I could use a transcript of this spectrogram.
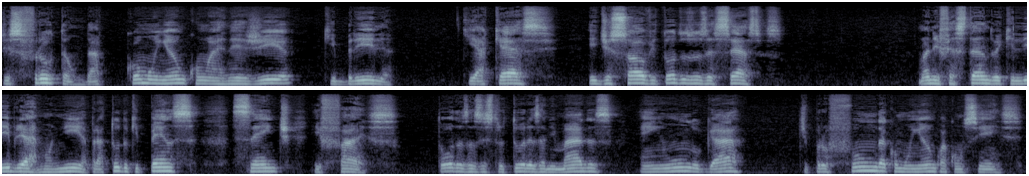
desfrutam da comunhão com a energia que brilha, que aquece e dissolve todos os excessos, manifestando equilíbrio e harmonia para tudo que pensa, sente e faz. Todas as estruturas animadas em um lugar de profunda comunhão com a consciência.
